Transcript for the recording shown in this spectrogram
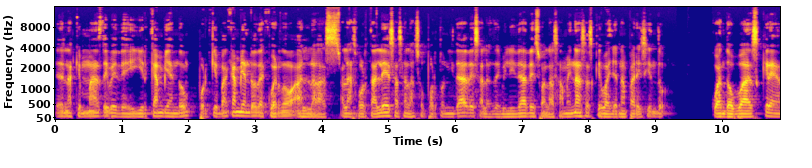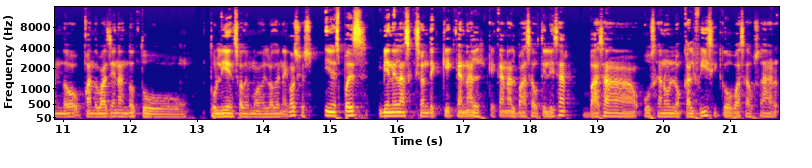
es la que más debe de ir cambiando porque va cambiando de acuerdo a las, a las fortalezas, a las oportunidades, a las debilidades o a las amenazas que vayan apareciendo cuando vas creando, cuando vas llenando tu, tu lienzo de modelo de negocios. Y después viene la sección de qué canal, qué canal vas a utilizar. Vas a usar un local físico, vas a usar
